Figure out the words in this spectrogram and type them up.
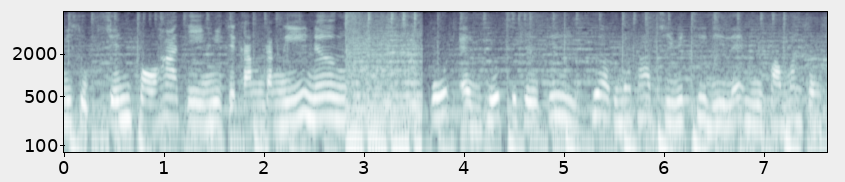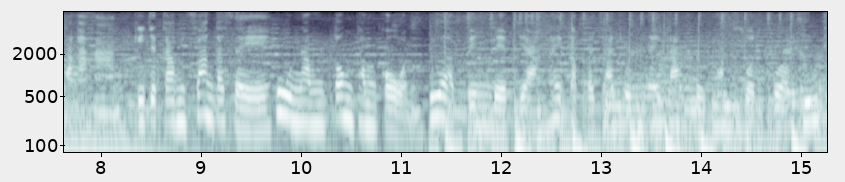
มีสุขเจนฟอ 5G มีกิจกรรมดังนี้ 1. Food and Food Security เพื่อคุณภาพชีวิตที่ดีและมีความมั่นคงทางอาหาร กิจกรรมสร้างกระแสผู้นำต้องทำก่อน เพื่อเป็นแบบอย่างให้กับประชาชนในการปลูกผักสวนครัวพื้นร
